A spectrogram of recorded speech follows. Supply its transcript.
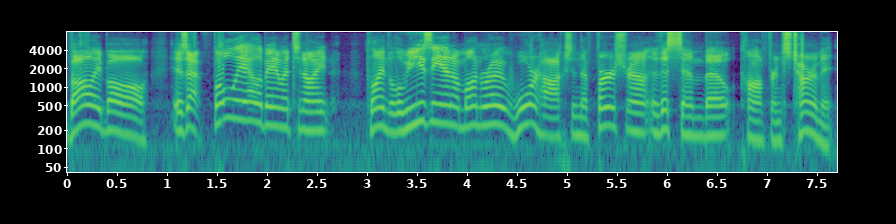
Volleyball is at Foley, Alabama tonight, playing the Louisiana Monroe Warhawks in the first round of the Sunbelt Conference Tournament.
